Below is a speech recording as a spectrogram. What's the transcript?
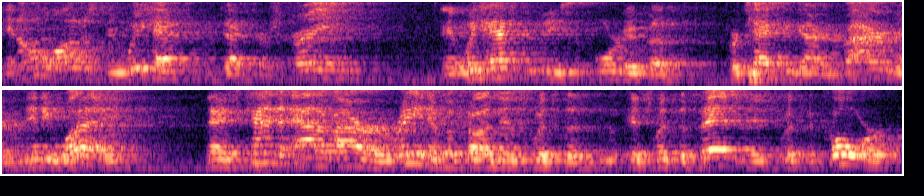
in all honesty, we have to protect our streams and we have to be supportive of protecting our environment in any way. Now it's kind of out of our arena because it's with the it's with the feds and it's with the Corps,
